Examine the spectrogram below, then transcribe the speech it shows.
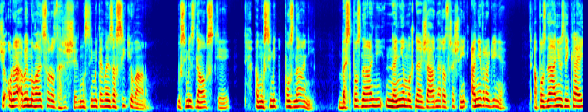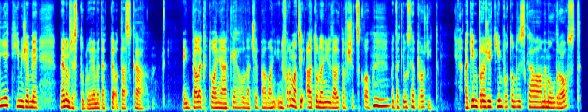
Že ona, aby mohla něco rozhršit, musí mít takhle zasíťováno. Musí mít znalosti, a musí mít poznání. Bez poznání není možné žádné rozřešení ani v rodině. A poznání vzniká jedině tím, že my nejenom, že studujeme, tak to je otázka intelektu a nějakého načerpávání informací, ale to není zdaleka všecko. Hmm. My taky musíme prožít. A tím prožitím potom získáváme moudrost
